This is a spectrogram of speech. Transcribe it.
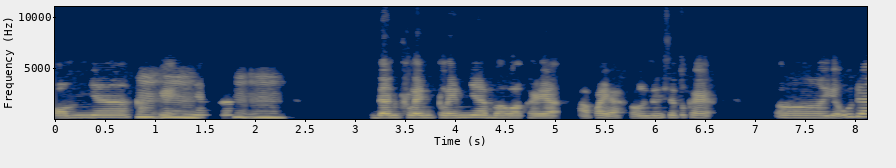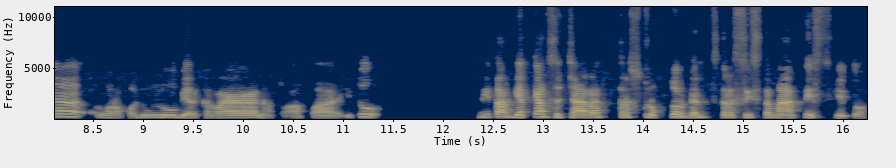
omnya, kakeknya. Mm -hmm. dan klaim-klaimnya bahwa kayak apa ya kalau Indonesia tuh kayak uh, ya udah ngerokok dulu biar keren atau apa itu ditargetkan secara terstruktur dan tersistematis gitu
